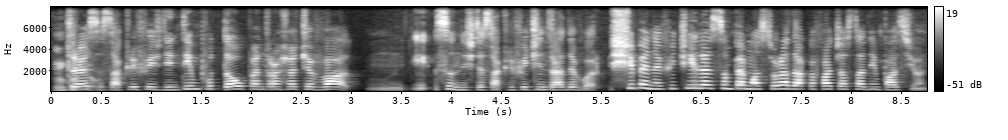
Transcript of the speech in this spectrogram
Trebuie să sacrifici din timpul tău pentru așa ceva. Mm, sunt niște sacrificii într-adevăr. Și beneficiile sunt pe măsură dacă faci asta din pasiune.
